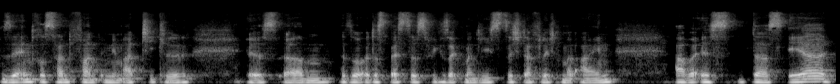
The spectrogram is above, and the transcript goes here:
sehr interessant fand in dem Artikel, ist, ähm, also das Beste ist, wie gesagt, man liest sich da vielleicht mal ein, aber ist, dass er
